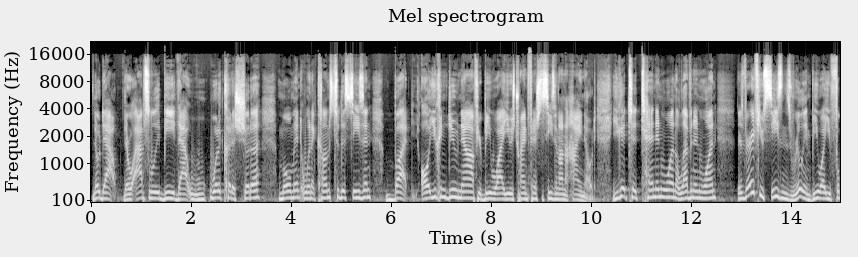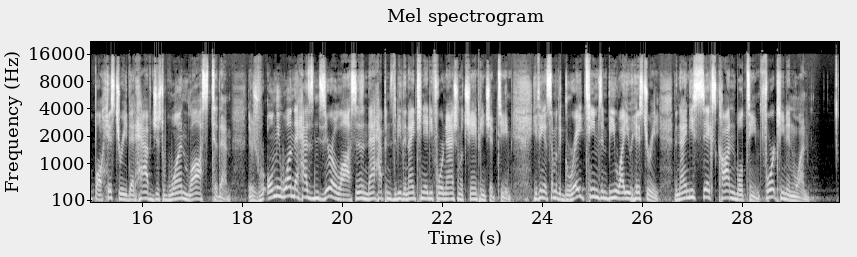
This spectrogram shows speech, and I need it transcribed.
No doubt. There will absolutely be that woulda, coulda, shoulda moment when it comes to this season. But all you can do now if you're BYU is try and finish the season on a high note. You get to 10 and 1, 11 and 1. There's very few seasons really in BYU football history that have just one loss to them. There's only one that has zero losses, and that happens to be the 1984 National Championship team. You think of some of the great teams in BYU history, the 96 Cotton Bowl team, 14 and 1.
